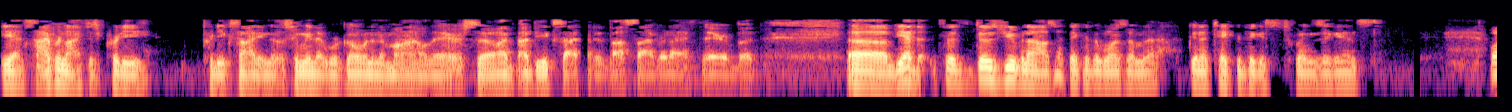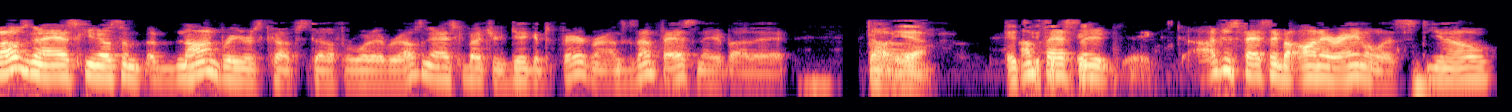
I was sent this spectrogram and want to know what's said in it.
yeah, Cyberknife is pretty, pretty exciting, assuming that we're going in the mile there. So I'd, I'd be excited about Cyberknife there. But um, yeah, th- those juveniles I think are the ones I'm gonna, gonna take the biggest swings against. Well, I was going to ask, you know, some uh, non-Breeders' Cup stuff or whatever. I was going to ask you about your gig at the fairgrounds because I'm fascinated by that. Oh Uh, yeah, it's, I'm it's fascinated. I'm just fascinated by on-air analysts, you know,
